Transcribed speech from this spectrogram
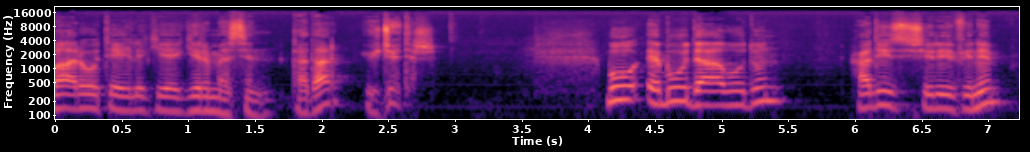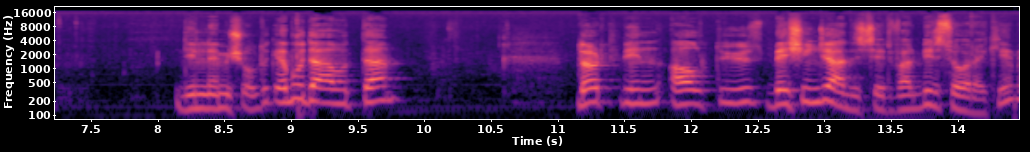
bari o tehlikeye girmesin kadar yücedir. Bu Ebu Davud'un hadis-i şerifini dinlemiş olduk. Ebu Davud'da 4605. hadis-i şerif var bir sonraki.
